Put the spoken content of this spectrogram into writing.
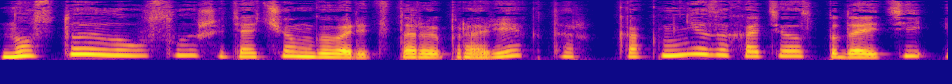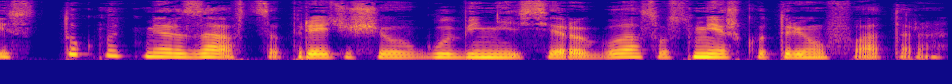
но стоило услышать, о чем говорит второй проректор, как мне захотелось подойти и стукнуть мерзавца, прячущего в глубине серых глаз усмешку триумфатора.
